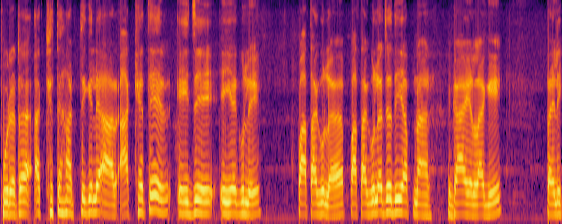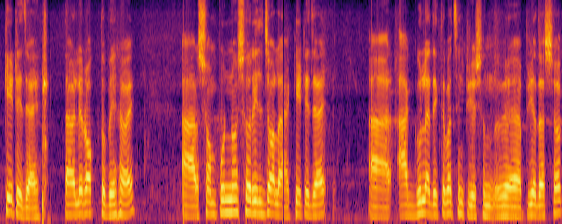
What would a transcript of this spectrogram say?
পুরোটা আখ খেতে হাঁটতে গেলে আর আখ ক্ষেতের এই যে ইয়েগুলো, পাতাগুলা পাতাগুলা যদি আপনার গায়ে লাগে তাহলে কেটে যায়। তাহলে রক্ত বের হয়। আর সম্পূর্ণ শরীর জলা কেটে যায়। আর আগগুলা দেখতে পাচ্ছেন প্রিয় প্রিয় দর্শক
